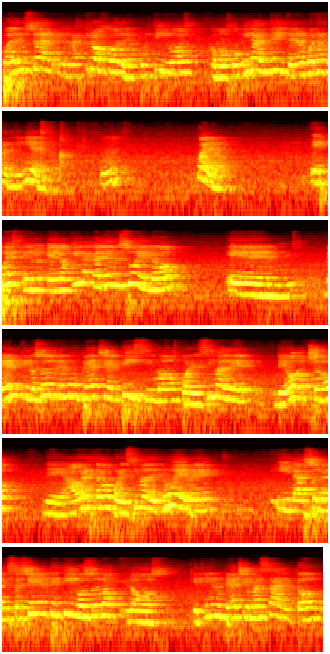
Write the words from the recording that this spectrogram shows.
poder usar el rastrojo de los cultivos como fumigante y tener buenos rendimientos. ¿Mm? Bueno, después en, lo que es la calidad del suelo, eh, ven que nosotros tenemos un pH altísimo, por encima de, 8, de, ahora estamos por encima de 9, y la solarización y el testigo son los, que tienen un pH más alto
